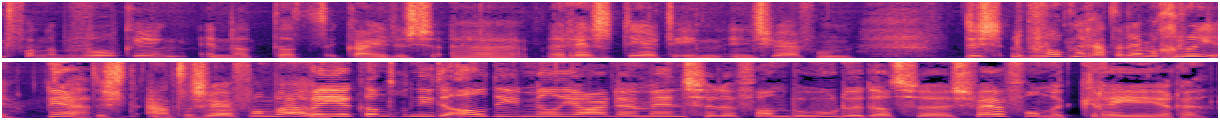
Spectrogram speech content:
van de bevolking. En dat, dat kan je dus eh, resulteert in, in zwerfhonden. Dus de bevolking gaat alleen maar groeien. ja. Dus het aantal zwerfhonden ook. Maar je kan toch niet al die miljarden mensen ervan behoeden dat ze zwerfhonden creëren?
